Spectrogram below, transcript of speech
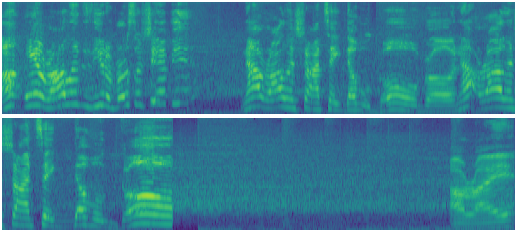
Oh, and Rollins is Universal Champion? Not Rollins trying to take double gold, bro. Not Rollins trying to take double gold. All right.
